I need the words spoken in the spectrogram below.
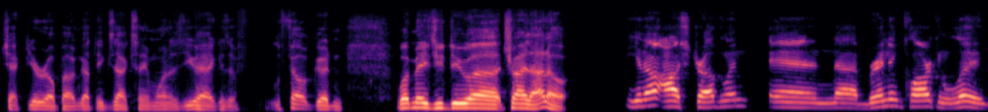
checked your rope out and got the exact same one as you had because it felt good. And what made you do uh try that out? you know, I was struggling, and uh, Brendan Clark and Luke.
